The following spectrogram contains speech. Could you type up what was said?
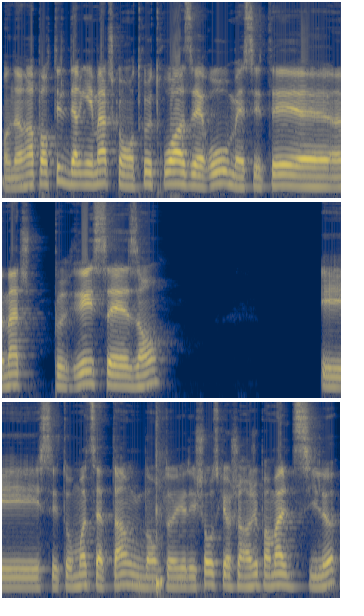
On a remporté le dernier match contre eux 3-0, mais c'était euh, un match pré-saison. Et c'est au mois de septembre, donc il y a des choses qui ont changé pas mal d'ici là.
